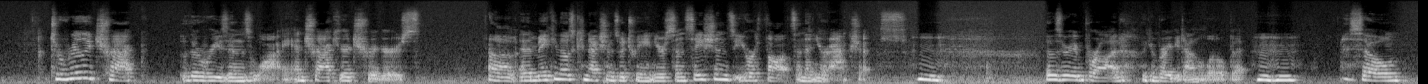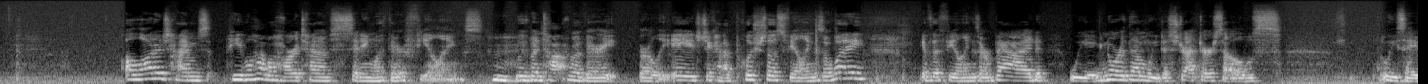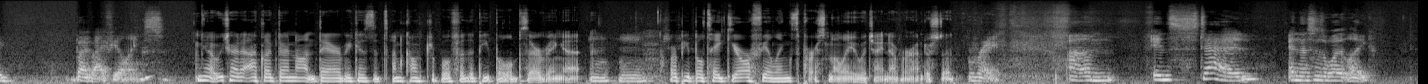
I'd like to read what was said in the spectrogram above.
to really track the reasons why and track your triggers um, and then making those connections between your sensations your thoughts and then your actions hmm. that was very broad we can break it down a little bit mm-hmm. so a lot of times people have a hard time of sitting with their feelings. Mm-hmm. We've been taught from a very early age to kind of push those feelings away. If the feelings are bad, we ignore them, we distract ourselves. We say bye bye feelings. Yeah, we try to act like they're not there because it's uncomfortable for the people observing it. Mm-hmm. Or people take your feelings personally, which I never understood. Right. Um, instead, and this is what like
